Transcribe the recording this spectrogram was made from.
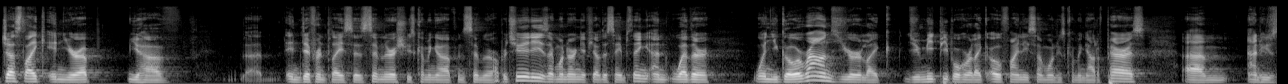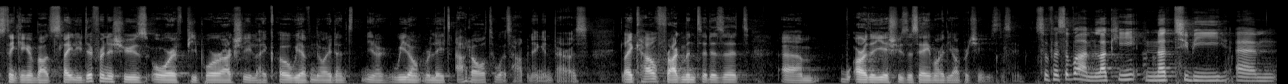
just like in Europe, you have uh, in different places similar issues coming up and similar opportunities. I'm wondering if you have the same thing, and whether when you go around, you're like, you meet people who are like, oh, finally someone who's coming out of Paris um, and who's thinking about slightly different issues, or if people are actually like, oh, we have no identity, you know, we don't relate at all to what's happening in Paris. Like, how fragmented is it? Um, are the issues the same? Are the opportunities the same? So first of all, I'm lucky not to be um,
